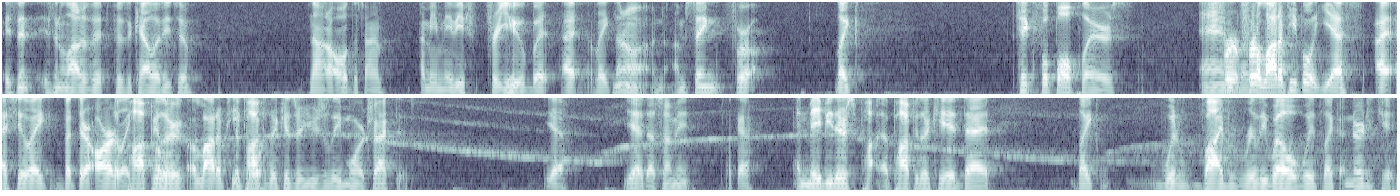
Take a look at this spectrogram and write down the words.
isn't isn't a lot of it physicality too? Not all the time i mean maybe f- for you but i like no no I'm- saying for like take football players and for like, for a lot of people yes i, I feel like but there are the like a- popular a, lot of people the popular kids are usually more attractive yeah. Yeah that's what i mean. Okay. And maybe there's po- a popular kid that like would vibe really well with like a nerdy kid.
